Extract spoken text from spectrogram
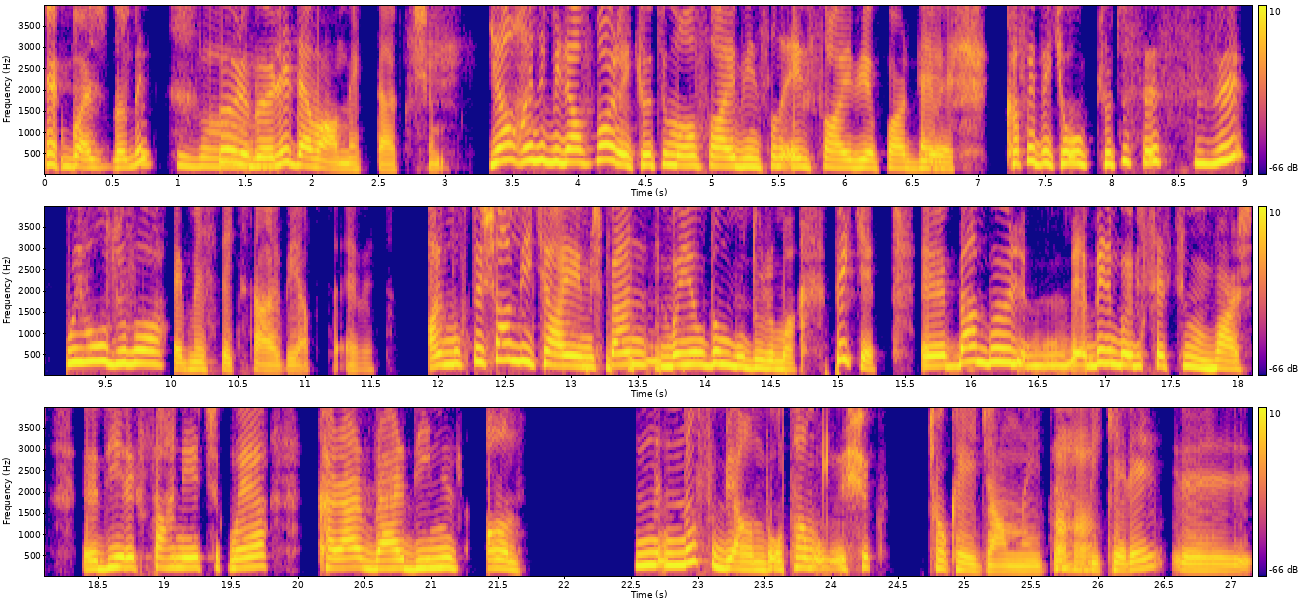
başladık. Güzel. Böyle böyle devam etti akışımız. Ya hani bir laf var ya kötü mal sahibi insanı ev sahibi yapar diye. Evet, Kafedeki o kötü ses sizi bu yolculuğa e, meslek sahibi yaptı. Evet. Ay muhteşem bir hikayeymiş. Ben bayıldım bu duruma. Peki e, ben böyle benim böyle bir sesim var e, diyerek sahneye çıkmaya karar verdiğiniz an n- nasıl bir anda o tam ışık? Çok heyecanlıydı. Aha. Bir kere e,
